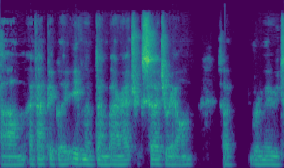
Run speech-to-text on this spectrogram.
um, I've had people even have done bariatric surgery on, so I've removed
